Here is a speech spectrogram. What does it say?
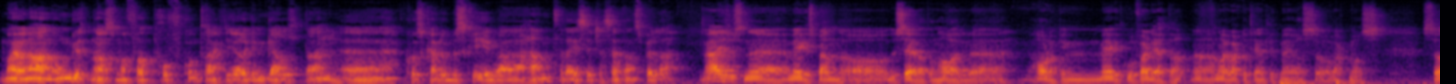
Vi har jo en annen unggutt nå som har fått proffkontrakt, Jørgen Galta. Mm. Eh, hvordan kan du beskrive han til de som ikke har sett han spille? Nei, Jeg syns han er meget spennende, og du ser at han har, eh, har noen meget gode ferdigheter. Eh, han har jo vært og trent litt med oss og vært med oss så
